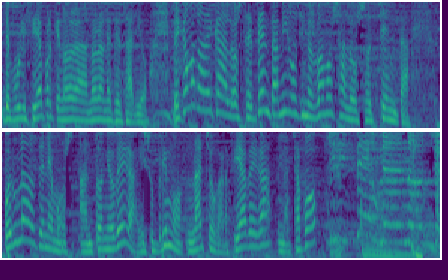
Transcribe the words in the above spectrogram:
de publicidad porque no era, no era necesario. Dejamos la década de los 70, amigos, y nos vamos a los 80. Por un lado tenemos a Antonio Vega y su primo Nacho García Vega, Nacha Pop. Grité una noche,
